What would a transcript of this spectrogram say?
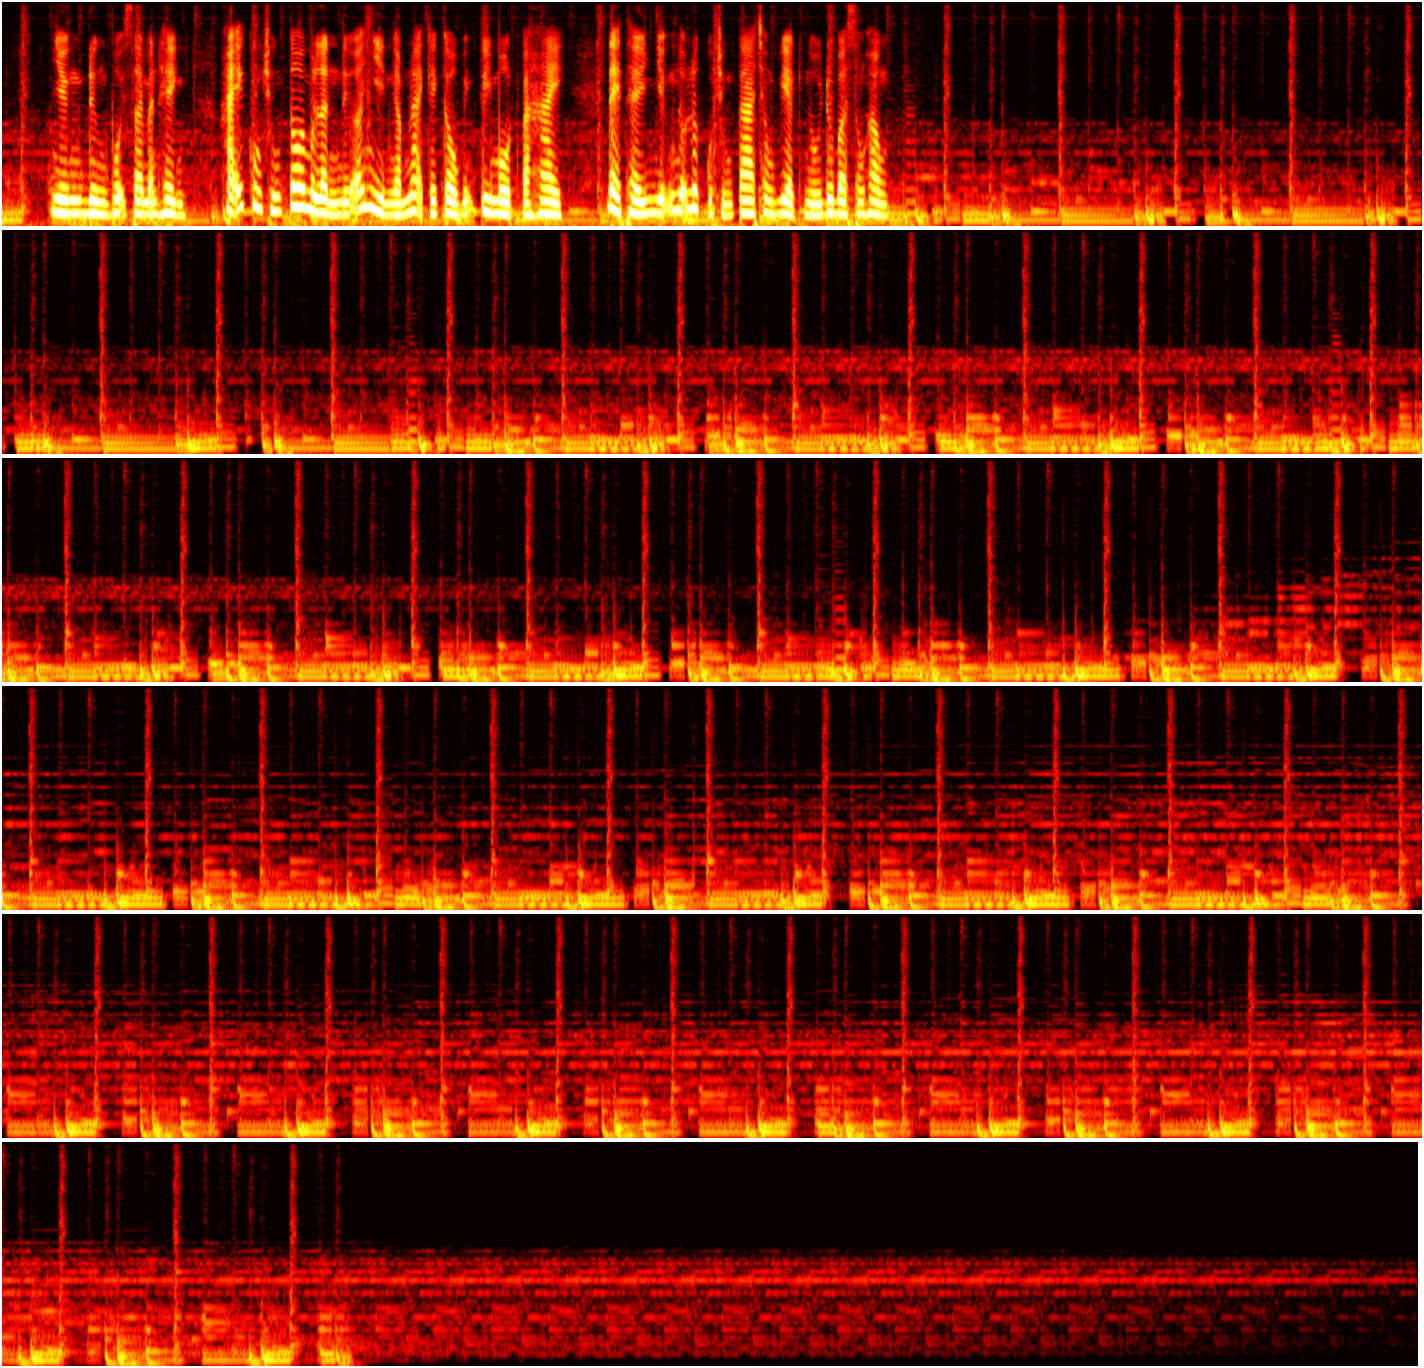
Nhưng đừng vội rời màn hình, hãy cùng chúng tôi một lần nữa nhìn ngắm lại cây cầu Vĩnh Tuy 1 và 2 để thấy những nỗ lực của chúng ta trong việc nối đôi bờ sông Hồng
